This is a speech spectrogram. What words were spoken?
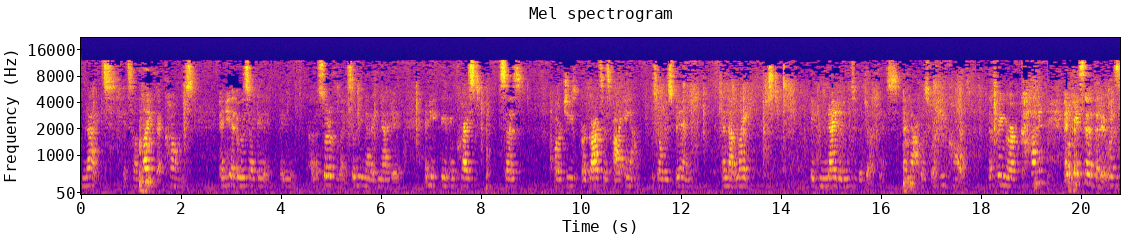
ignites. It's a light that comes, and he, it was like an, an uh, sort of like something that ignited. And he, and Christ says, or Jesus, or God says, "I am." He's always been, and that light ignited into the darkness, and that was what he called the finger of God. And Okay. he said that it was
